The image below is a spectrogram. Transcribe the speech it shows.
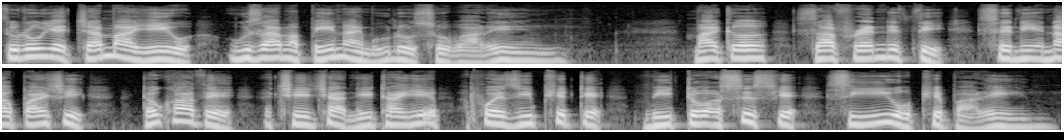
သူတို့ရဲ့ကျန်းမာရေးကိုဦးစားမပေးနိုင်ဘူးလို့ဆိုပါတယ်။ Michael Zafranis သည်ဆင်နီအနောက်ပိုင်းရှိဒုက္ခသည်အခြေချနေထိုင်ရေးအဖွဲ့အစည်းဖြစ်တဲ့ Mito Assist ရဲ့ CEO ဖြစ်ပါတယ်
